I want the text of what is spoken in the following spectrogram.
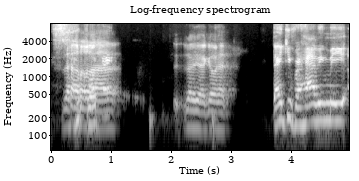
so, uh, yeah, go ahead thank you for having me. Uh,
